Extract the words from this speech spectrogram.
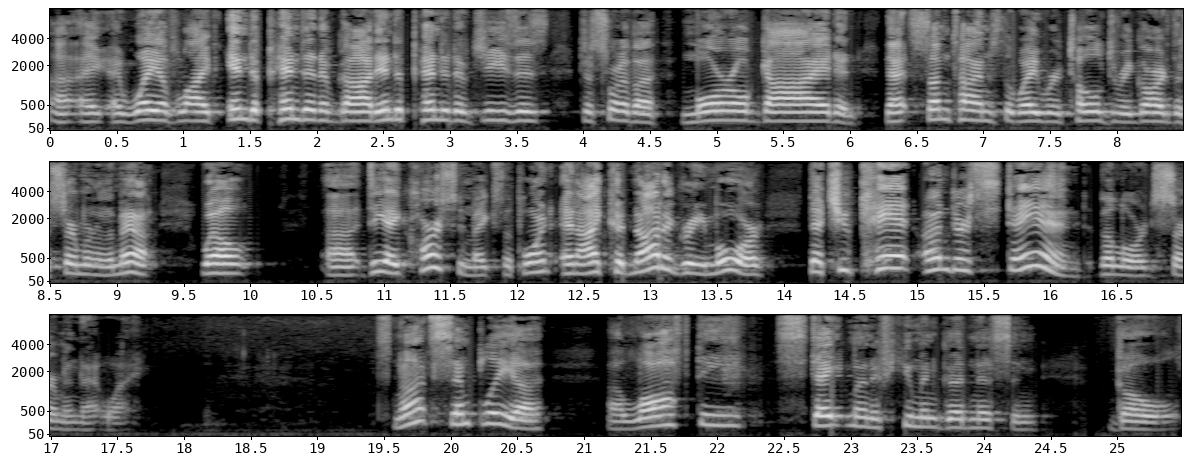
uh, a, a way of life independent of God, independent of Jesus, just sort of a moral guide, and that's sometimes the way we're told to regard the Sermon on the Mount. Well, uh, D.A. Carson makes the point, and I could not agree more, that you can't understand the Lord's sermon that way. It's not simply a, a lofty statement of human goodness and goals.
